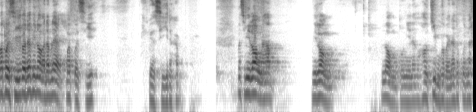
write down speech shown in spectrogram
มาเปิดสีก่อนนะพี่น้องอันดับแรกมาเปิดสี เปิดสีนะครับ มันจะมีร่องนะครับ มีร่องร่องตรงนี้แล้วก็เข้าจิ้มเข้าไปนะทุกคนนะ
